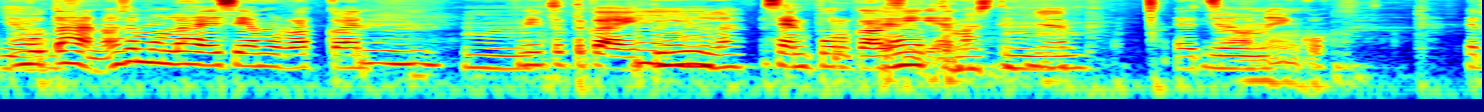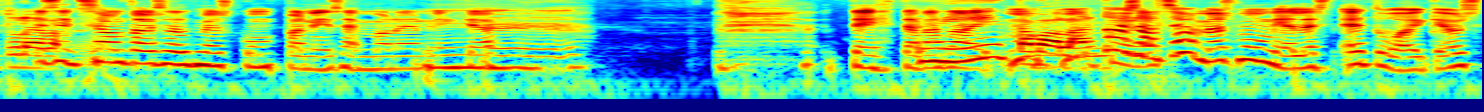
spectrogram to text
Joo. Mutta hän on se mun läheisiä, mun rakkain. Mm. Niin totta kai Kyllä. sen purkaa siihen. Jep. Että se Joo. on niinku... Ja tuleva... Ja sitten se on toisaalta myös kumppani semmoinen niinkö tehtävä. Niin, tai, tavallaan, Mutta toisaalta se on myös mun mielestä etuoikeus,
